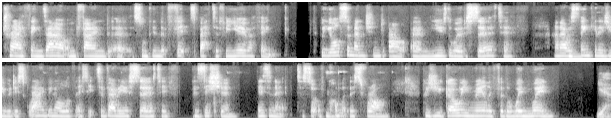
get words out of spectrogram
try things out and find uh, something that fits better for you, I think. But you also mentioned about um, use the word assertive. And I was mm. thinking as you were describing all of this, it's a very assertive position, isn't it, to sort of mm. come at this from? Because you're going really for the win win. Yeah.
